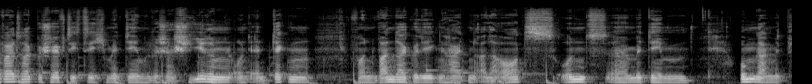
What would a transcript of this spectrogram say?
Beitrag beschäftigt sich mit dem Recherchieren und Entdecken von Wandergelegenheiten allerorts und äh, mit dem Umgang mit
